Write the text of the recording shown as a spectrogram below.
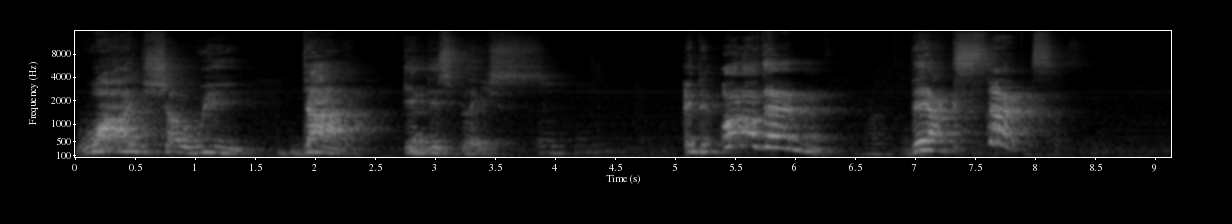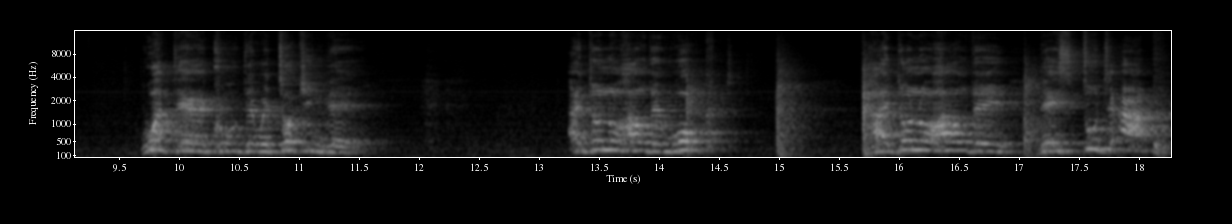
Why shall we die in this place? And all of them, they accept what they, called, they were talking there. I don't know how they walked. I don't know how they, they stood up.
